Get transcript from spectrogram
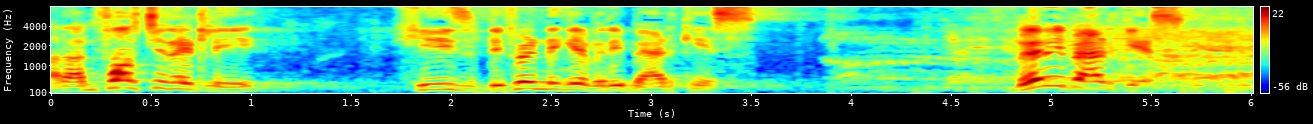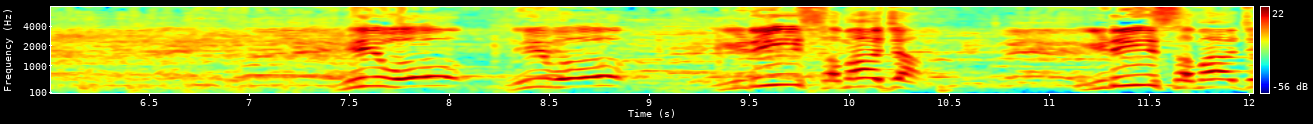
Are unfortunately he is defending a very bad case very bad case ನೀವು ನೀವು, ಇಡೀ ಸಮಾಜ ಇಡೀ ಸಮಾಜ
